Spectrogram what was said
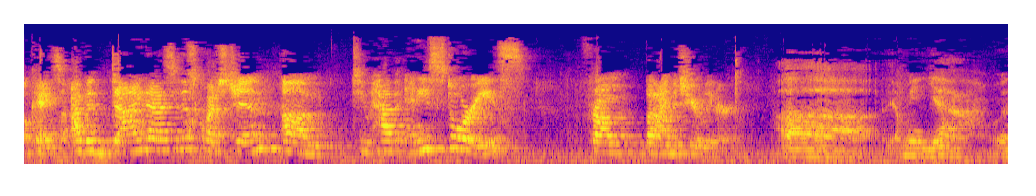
Okay, so I've been dying to ask you this question. Um, do you have any stories from But I'm a Cheerleader? Uh, I mean, yeah. I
